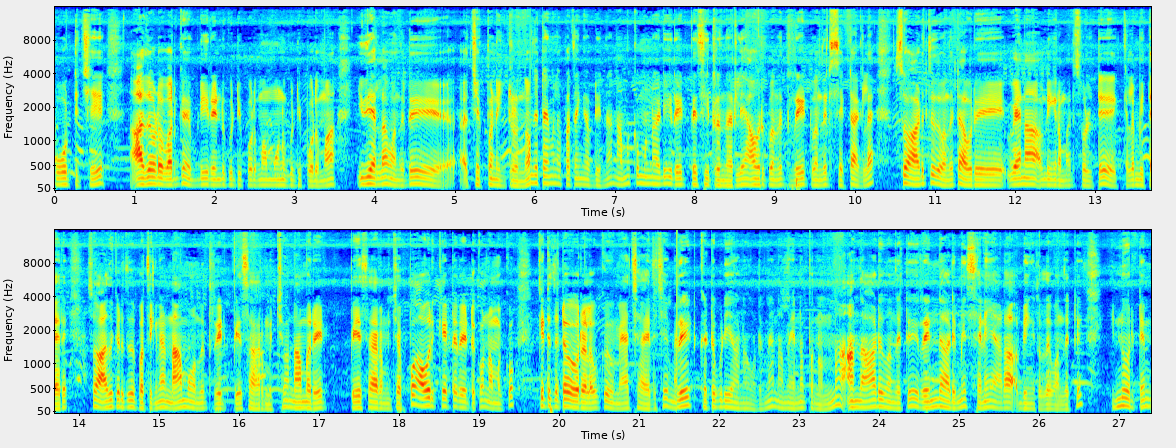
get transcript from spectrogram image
போட்டுச்சு அதோட வர்க்கம் எப்படி ரெண்டு குட்டி போடுமா மூணு குட்டி போடுமா இது எல்லாம் வந்துட்டு செக் பண்ணிக்கிட்டு இருந்தோம். அந்த டைமில் பார்த்தீங்க அப்படின்னா நமக்கு முன்னாடி ரேட் பேசிகிட்டு இருந்தார் இல்லையா அவருக்கு வந்துட்டு ரேட் வந்துட்டு செட் ஆகலை. ஸோ அடுத்தது வந்துட்டு அவர் வேணாம் அப்படிங்கிற மாதிரி சொல்லிட்டு கிளம்பிட்டார். ஸோ அதுக்கடுத்தது பார்த்திங்கன்னா நாம் வந்துட்டு ரேட் பேச ஆரம்பித்தோம் நாம் ரேட் பேச ஆரம்பித்தப்போ அவர் கேட்ட ரேட்டுக்கும் நமக்கும் கிட்டத்தட்ட ஓரளவுக்கு மேட்ச் ஆயிடுச்சு ரேட் கட்டுப்படி ஆன உடனே நம்ம என்ன பண்ணணும்னா அந்த ஆடு வந்துட்டு ரெண்டு ஆடுமே சினையாடா அப்படிங்கிறத வந்துட்டு இன்னொரு டைம்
